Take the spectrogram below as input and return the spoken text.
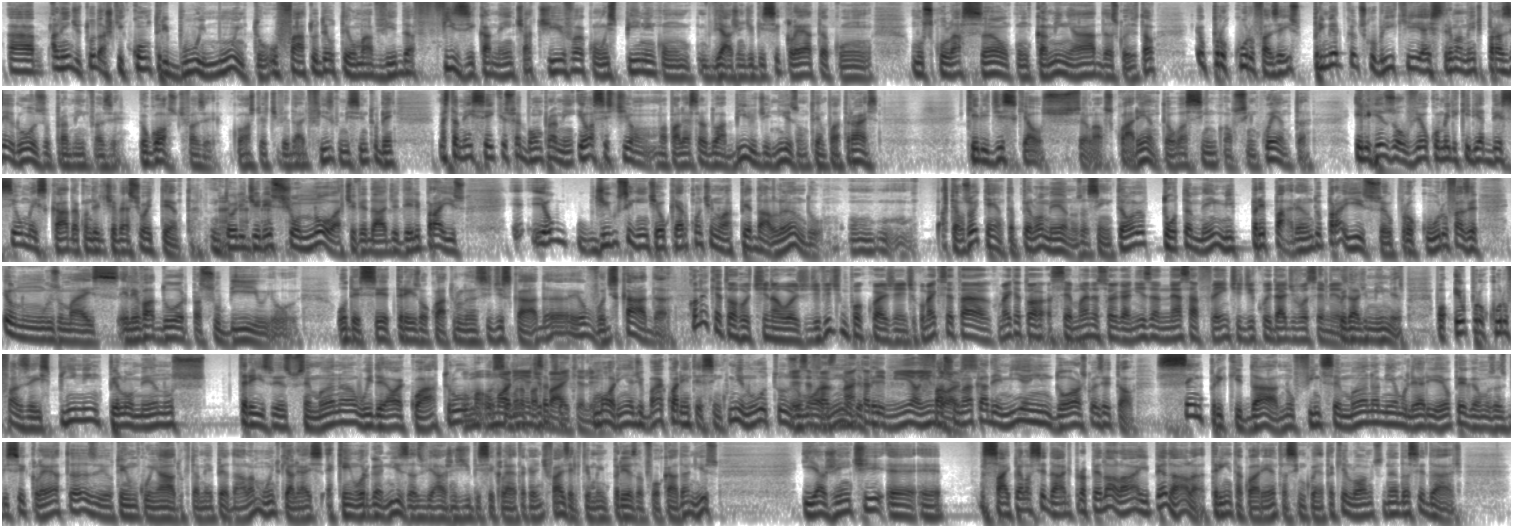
Uh, além de tudo, acho que contribui muito o fato de eu ter uma vida fisicamente ativa, com spinning, com viagem de bicicleta, com musculação, com caminhadas, coisa e tal. Eu procuro fazer isso, primeiro porque eu descobri que é extremamente prazeroso para mim fazer. Eu gosto de fazer, gosto de atividade física, me sinto bem. Mas também sei que isso é bom para mim. Eu assisti a uma palestra do Abílio Diniz um tempo atrás, que ele disse que aos, sei lá, aos 40 ou aos 50, ele resolveu como ele queria descer uma escada quando ele tivesse 80. Então ele direcionou a atividade dele para isso. Eu digo o seguinte, eu quero continuar pedalando um, até os 80, pelo menos, assim. Então eu tô também me preparando para isso. Eu procuro fazer. Eu não uso mais elevador para subir. Eu, ou descer três ou quatro lances de escada, eu vou de escada. Qual é que é a tua rotina hoje? Divide um pouco com a gente. Como é que você tá, como é que a tua semana se organiza nessa frente de cuidar de você mesmo? Cuidar de mim mesmo. Bom, eu procuro fazer spinning pelo menos três vezes por semana, o ideal é quatro. Uma, uma horinha de bike ali. Uma horinha de bike, 45 minutos. Uma você faz na academia ou indoors? Faço na academia, indoors, coisa e tal. Sempre que dá, no fim de semana, minha mulher e eu pegamos as bicicletas. Eu tenho um cunhado que também pedala muito, que aliás é quem organiza as viagens de bicicleta que a gente faz. Ele tem uma empresa focada nisso. E a gente é, é, sai pela cidade para pedalar e pedala 30, 40, 50 quilômetros dentro da cidade.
